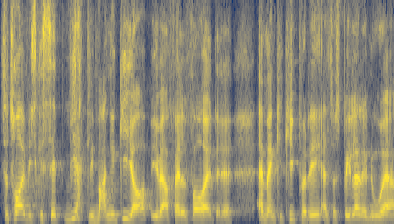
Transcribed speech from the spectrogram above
så tror jeg, vi skal sætte virkelig mange gear op, i hvert fald, for at, øh, at man kan kigge på det. Altså spillerne nu er,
